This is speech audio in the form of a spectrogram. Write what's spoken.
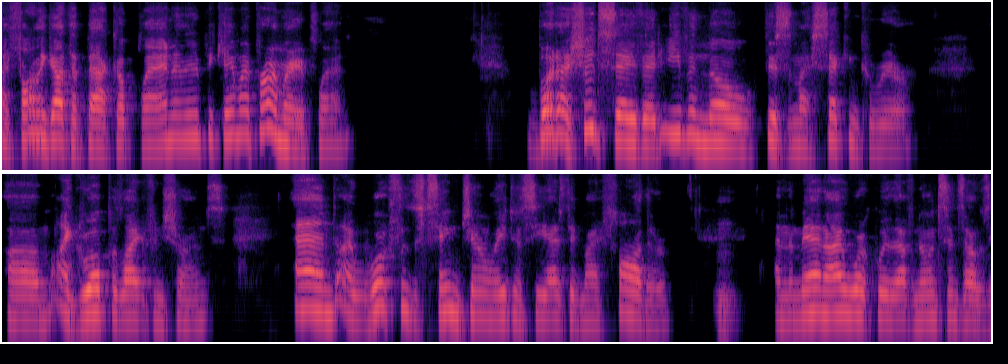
I finally got the backup plan and then it became my primary plan. But I should say that even though this is my second career, um, I grew up with life insurance and I worked for the same general agency as did my father. Mm. And the man I work with, I've known since I was,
